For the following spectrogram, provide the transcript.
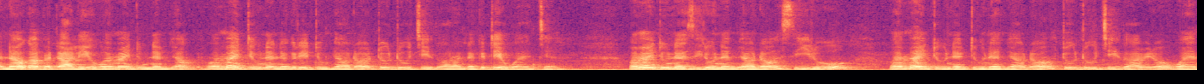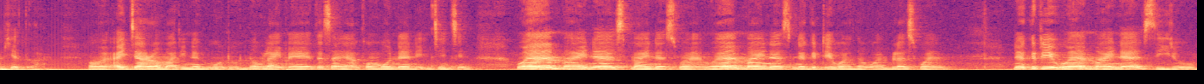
အနောက်ကဘက်တာလေးကို1 by 2နဲ့မြောက်မယ်1 by 2နဲ့ negative 2မြောက်တော့2 2ကြည်သွားတော့ negative 1ကျန်1/2နဲ့0နဲ့မြောက်တော့0 1/2နဲ့2နဲ့မြောက်တော့2 2ကျေသွားပြီးတော့1ဖြစ်သွားဟောအဲ့ကြတော့မှဒီနှစ်ခုကိုတို့နှုတ်လိုက်မယ်သက်ဆိုင်ရာ component တွေအချင်းချင်း1 minus minus 1 1 minus negative 1ဆို1 plus 1 negative 1 minus 0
